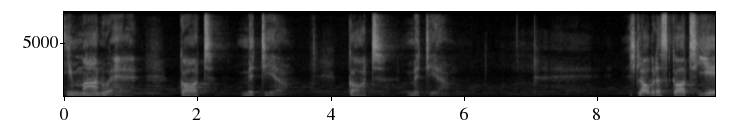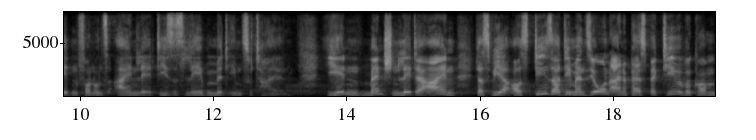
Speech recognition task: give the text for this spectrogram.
Immanuel, Gott mit dir. Gott mit dir. Ich glaube, dass Gott jeden von uns einlädt, dieses Leben mit ihm zu teilen. Jeden Menschen lädt er ein, dass wir aus dieser Dimension eine Perspektive bekommen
